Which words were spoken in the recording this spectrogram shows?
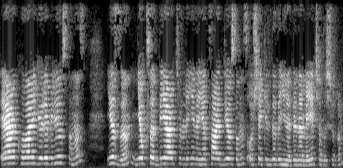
eğer kolay görebiliyorsanız yazın. Yoksa diğer türlü yine yatay diyorsanız o şekilde de yine denemeye çalışırım.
